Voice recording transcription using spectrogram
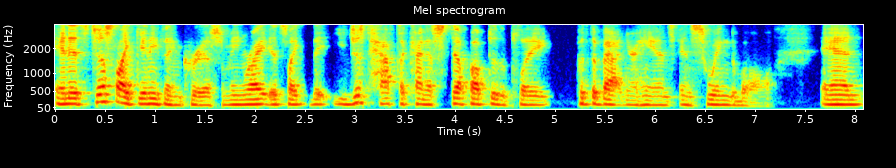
and it's just like anything, Kris. I mean, right? It's like they, you just have to kind of step up to the plate, put the bat in your hands, and swing the ball. And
